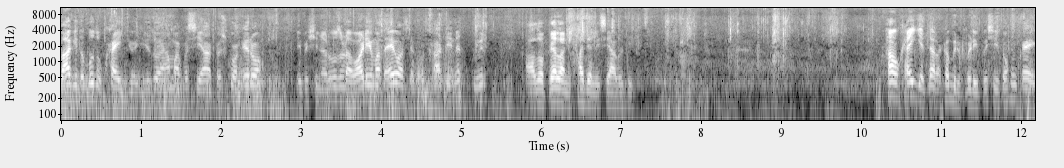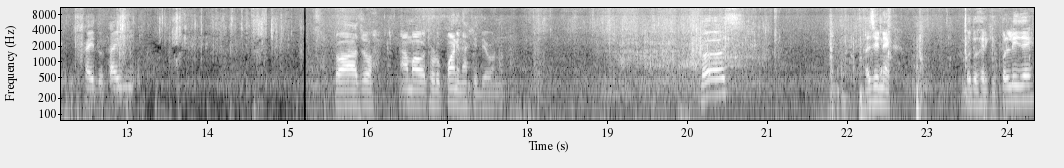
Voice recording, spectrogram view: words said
બાકી તો બધું ખાઈ ગયો એ તો આમાં પછી આ કસકો કર્યો. એ પછીના રોજડા વાડીમાં તો આવ્યા છે, પણ ખાટી નથી તુર આ તો પહેલાંની ખાધેલી છે આ બધી. હાવ ખાઈ ગયા ત્યારે ખબર પડી. પછી તો શું કાંઈ ફાયદો થાય નહીં. તો આ જો, આમાં થોડુંક પાણી નાખી દેવાનું. બસ. હજી નાખ બધું હરખી પલ્લી જાય.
